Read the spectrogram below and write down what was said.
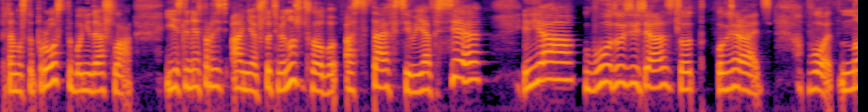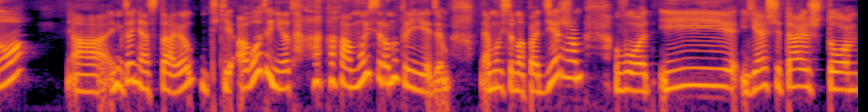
потому что просто бы не дошла. Если меня спросить, Аня, что тебе нужно, сказала бы, оставьте меня все, и я буду сейчас тут умирать. Вот. Но а, никто не оставил. Такие, а вот и нет, а мы все равно приедем, а мы все равно поддержим. Вот. И я считаю, что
